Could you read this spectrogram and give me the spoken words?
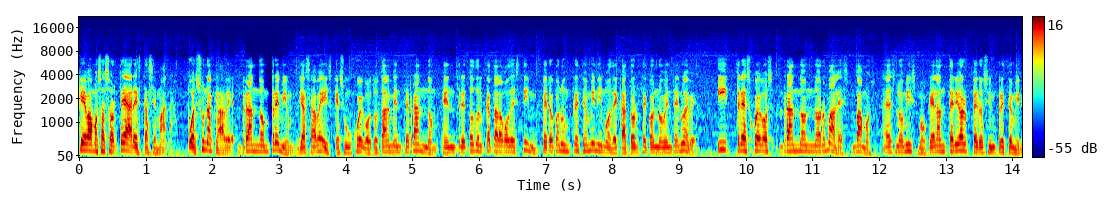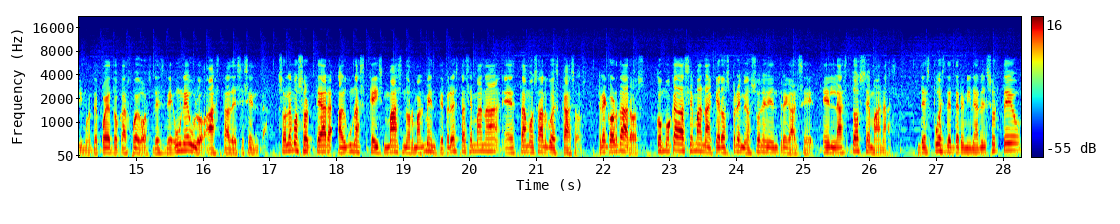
¿Qué vamos a sortear esta semana? Pues una clave Random Premium, ya sabéis que es un juego totalmente random entre todo el catálogo de Steam, pero con un precio mínimo de 14,99. Y tres juegos random normales, vamos, es lo mismo que el anterior pero sin precio mínimo, te puede tocar juegos desde 1 euro hasta de 60. Solemos sortear algunas case más normalmente, pero esta semana estamos algo escasos. Recordaros, como cada semana que los premios suelen entregarse en las dos semanas después de terminar el sorteo,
